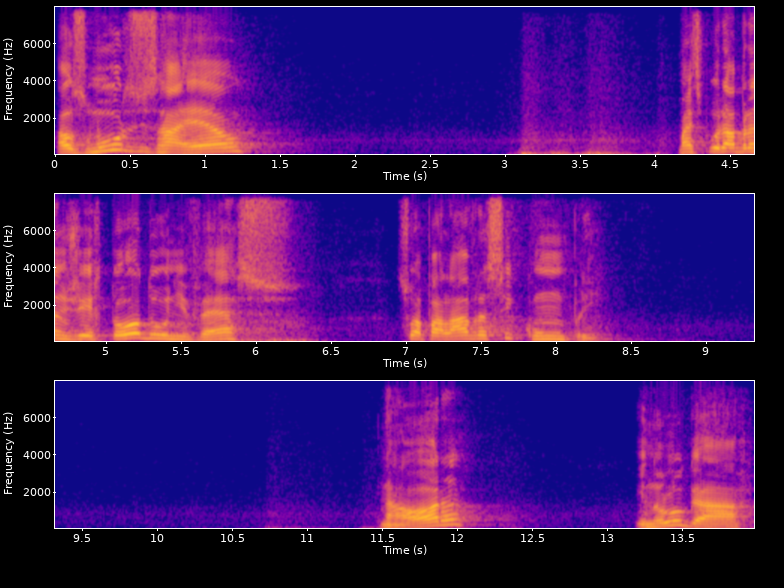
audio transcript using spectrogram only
aos muros de Israel, mas por abranger todo o universo, Sua palavra se cumpre. Na hora e no lugar,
